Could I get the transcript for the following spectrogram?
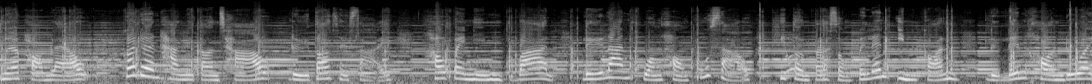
เมื่อพร้อมแล้ว ก็เดินทางในตอนเช้าหรือตอนสายๆเข้าไปในหมู่บ้าน หรือลานขวงของผู้สาวที่ตนประสงค์ไปเล่นอินก้อน หรือเล่นคอนด้วย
